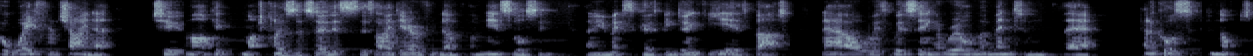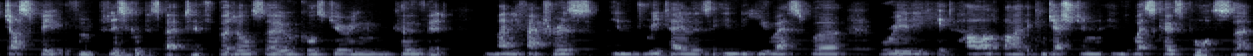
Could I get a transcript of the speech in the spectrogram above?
away from China to market much closer. So this this idea of, of, of near sourcing. I mean, Mexico's been doing it for years, but now with, we're seeing a real momentum there. And of course, not just speak from a political perspective, but also, of course, during COVID, manufacturers and retailers in the US were really hit hard by the congestion in the West Coast ports. Uh,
